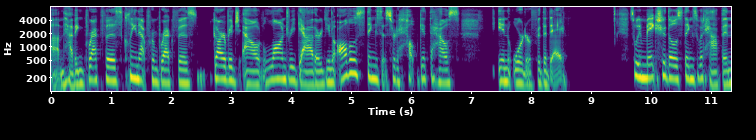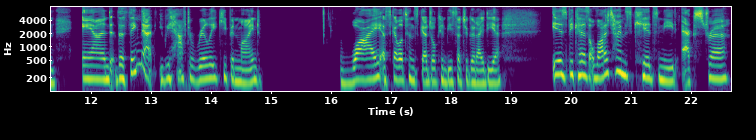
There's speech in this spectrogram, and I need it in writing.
um, having breakfast, clean up from breakfast, garbage out, laundry gathered, you know, all those things that sort of help get the house in order for the day. So we make sure those things would happen. And the thing that we have to really keep in mind why a skeleton schedule can be such a good idea is because a lot of times kids need extra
